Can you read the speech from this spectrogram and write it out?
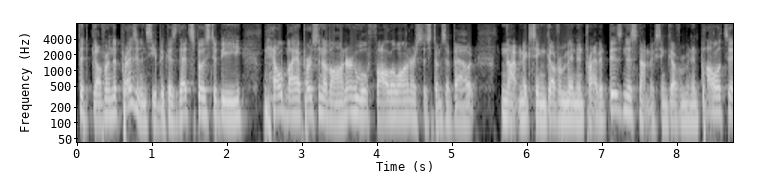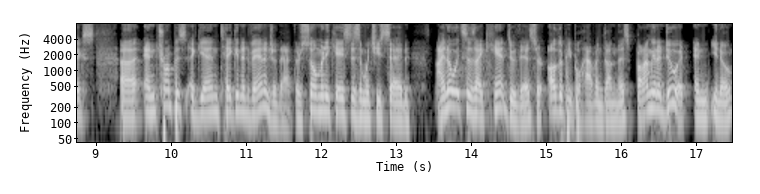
that govern the presidency because that's supposed to be held by a person of honor who will follow honor systems about not mixing government and private business, not mixing government and politics. Uh, and Trump has again taken advantage of that. There's so many cases in which he said, "I know it says I can't do this, or other people haven't done this, but I'm going to do it, and you know,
